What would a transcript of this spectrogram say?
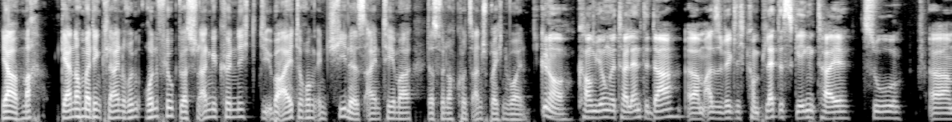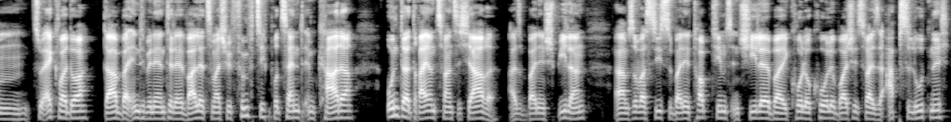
Ja, mach gern nochmal den kleinen Rundflug. Du hast schon angekündigt, die Überalterung in Chile ist ein Thema, das wir noch kurz ansprechen wollen. Genau, kaum junge Talente da. Ähm, also wirklich komplettes Gegenteil zu, ähm, zu Ecuador. Da bei Independiente del Valle zum Beispiel 50 Prozent im Kader unter 23 Jahre, also bei den Spielern. Ähm, sowas siehst du bei den Top-Teams in Chile, bei Colo Colo beispielsweise absolut nicht.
